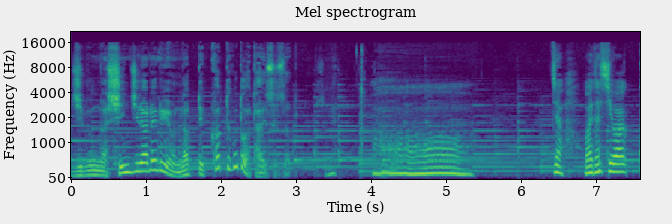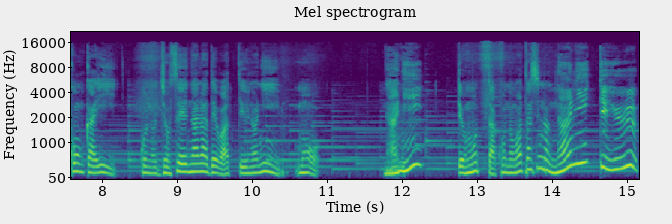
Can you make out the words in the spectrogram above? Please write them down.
自分が信じられるようになっていくかってことが大切だと思うんですね。あじゃあ私は今回この女性ならではっていうのにもう何？って思ったこの私の何っていう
